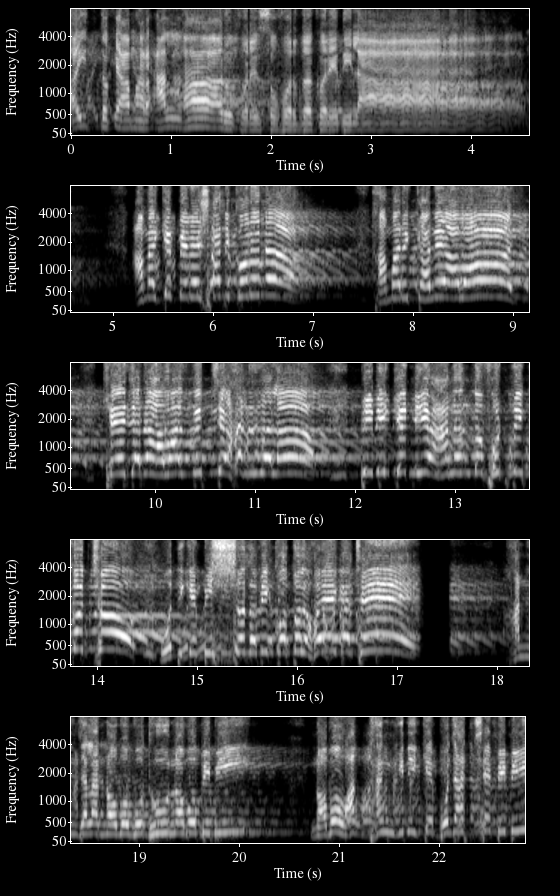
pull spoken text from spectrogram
দায়িত্বকে আমার আল্লাহর উপরে সুফর্দ করে দিলাম। আমাকে পেরেশান করো না। আমার কানে আওয়াজ খেয়ে যেন আওয়াজ দিচ্ছে হানজালা। বিবিকে নিয়ে আনন্দ ফুর্তি করছ, ওদিকে বিশ্ব নবী কতল হয়ে গেছে। হানজালা নববধূ, নববিবি। নব অর্ধাঙ্গিনীকে বোঝাচ্ছে, বিবি,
